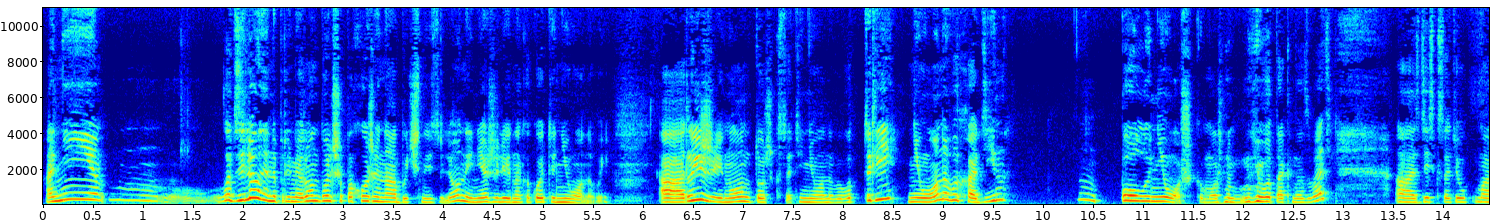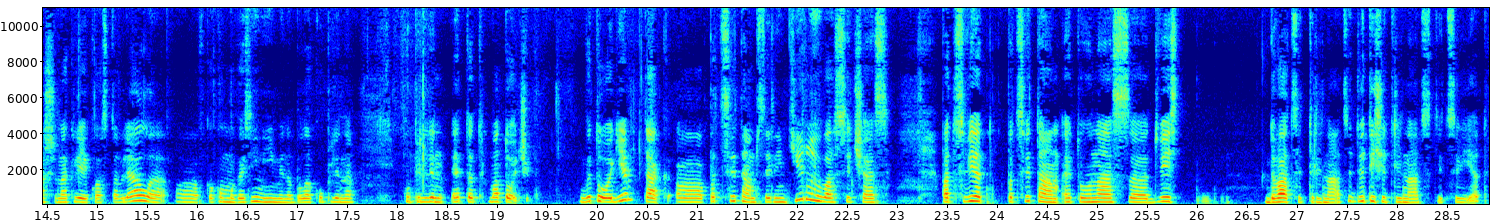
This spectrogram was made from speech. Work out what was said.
они... Вот зеленый, например, он больше похожий на обычный зеленый, нежели на какой-то неоновый. А рыжий, но он тоже, кстати, неоновый. Вот три неоновых, один ну, полунеошка, можно его так назвать. А, здесь, кстати, у Маши наклейку оставляла, а, в каком магазине именно была куплена, куплен этот моточек. В итоге, так, а, по цветам сориентирую вас сейчас. По, цвет, по цветам это у нас 2013, 2013 цвет.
